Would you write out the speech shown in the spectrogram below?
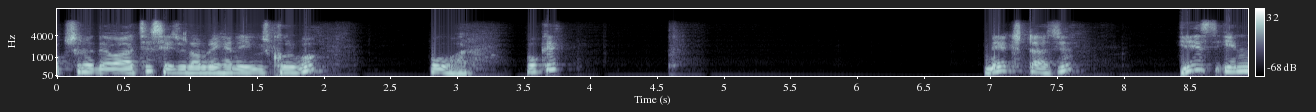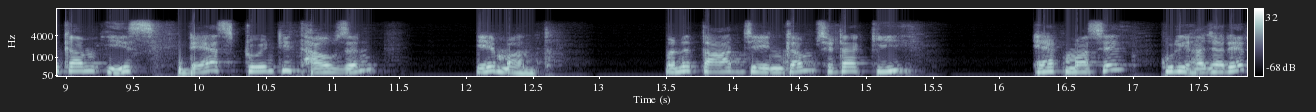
অপশনে দেওয়া আছে, সেই জন্য আমরা এখানে ইউজ করব ওভার ওকে নেক্সট আছে his income is dash twenty thousand a month মানে তার যে ইনকাম সেটা কি এক মাসে কুড়ি হাজারের?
